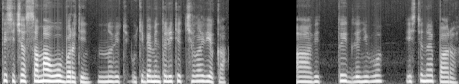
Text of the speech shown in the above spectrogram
ты сейчас сама оборотень, но ведь у тебя менталитет человека. А ведь ты для него истинная пара.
